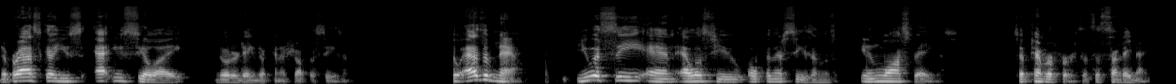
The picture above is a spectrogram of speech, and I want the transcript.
Nebraska at UCLA, Notre Dame to finish up the season. So as of now, USC and LSU open their seasons in Las Vegas, September 1st. That's a Sunday night.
